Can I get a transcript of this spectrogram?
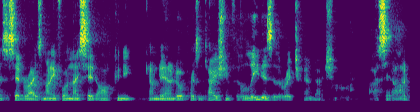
as I said raised money for, them. They said, "Oh, can you come down and do a presentation for the leaders of the Reach Foundation?" I said, "I'd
